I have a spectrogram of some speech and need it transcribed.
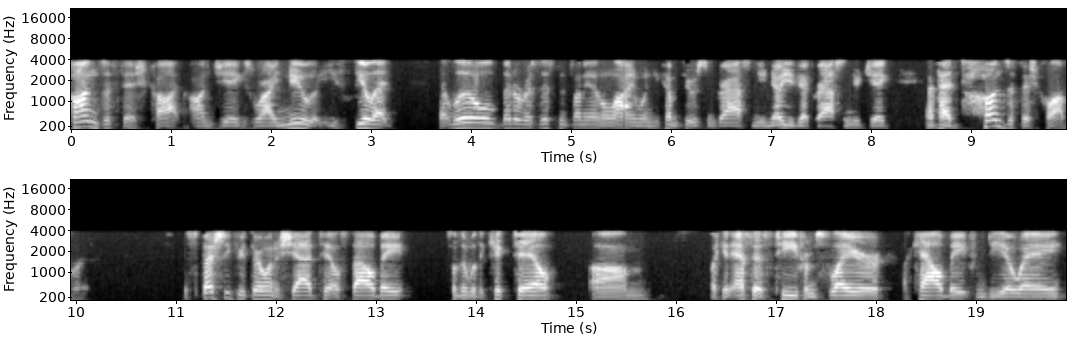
tons of fish caught on jigs where I knew you feel that that little bit of resistance on the end of the line when you come through some grass and you know you've got grass in your jig. I've had tons of fish clobber it, especially if you're throwing a shad tail style bait, something with a kick tail, um, like an SST from Slayer, a CAL bait from DOA,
